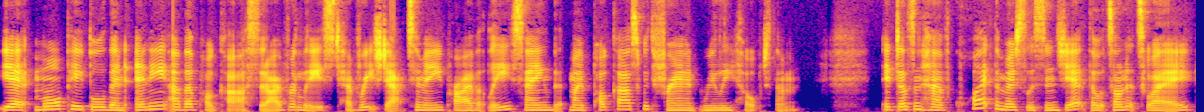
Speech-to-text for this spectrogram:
Yet, more people than any other podcast that I've released have reached out to me privately saying that my podcast with Fran really helped them. It doesn't have quite the most listens yet, though it's on its way,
